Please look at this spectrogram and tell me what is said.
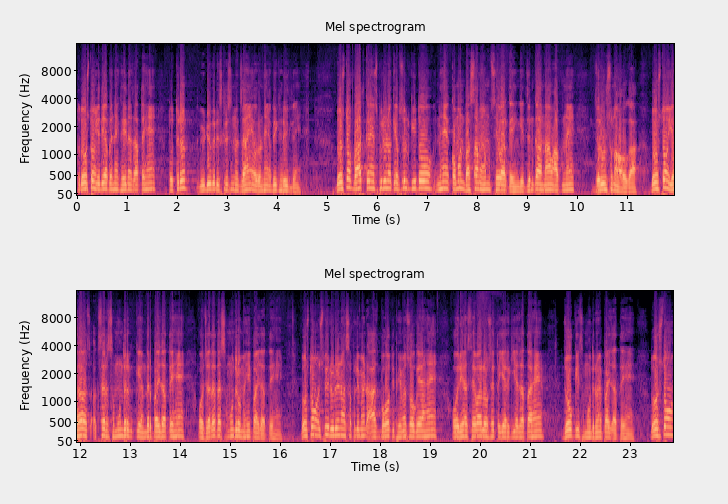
तो दोस्तों, यदि आप इन्हें खरीदना चाहते हैं तो तुरंत वीडियो के डिस्क्रिप्शन में जाएँ और उन्हें अभी खरीद लें। दोस्तों, बात करें स्पिरुलिना कैप्सूल की तो इन्हें कॉमन भाषा में हम सेवाल कहेंगे, जिनका नाम आपने ज़रूर सुना होगा। दोस्तों, यह अक्सर समुद्र के अंदर पाए जाते हैं और ज़्यादातर समुद्रों में ही पाए जाते हैं। दोस्तों स्पिरुलिना सप्लीमेंट आज बहुत ही फ़ेमस हो गया है और यह सेवालों से तैयार किया जाता है, जो कि समुद्र में पाए जाते हैं। दोस्तों,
